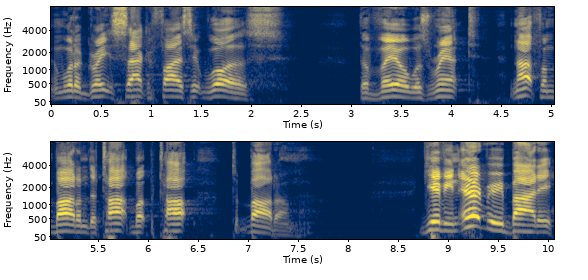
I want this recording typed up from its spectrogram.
and what a great sacrifice it was. The veil was rent, not from bottom to top, but top to bottom giving everybody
